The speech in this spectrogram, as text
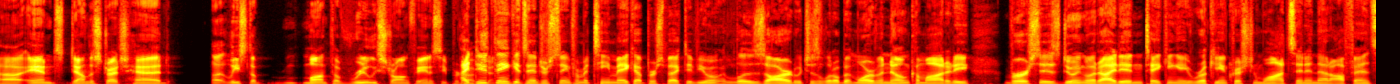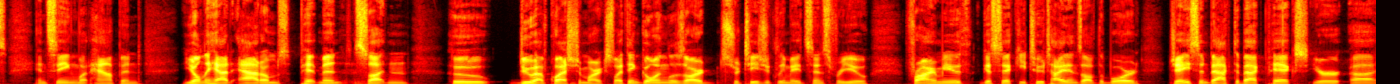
Uh, and down the stretch had at least a month of really strong fantasy production. I do think it's interesting from a team makeup perspective. You went with Lazard, which is a little bit more of a known commodity, versus doing what I did and taking a rookie and Christian Watson in that offense and seeing what happened. You only had Adams, Pittman, Sutton, who do have question marks. So I think going Lazard strategically made sense for you. Freiermuth, Gesicki, two tight ends off the board. Jason, back to back picks. Your uh,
